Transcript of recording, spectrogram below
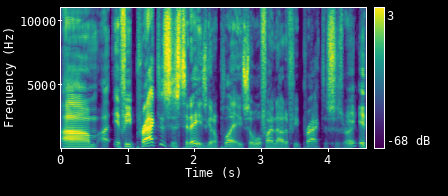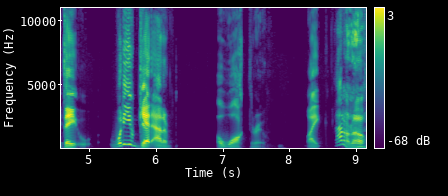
Um, uh, if he practices today, he's going to play. So we'll find out if he practices, right? If they, what do you get out of a walkthrough? Like I don't know.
